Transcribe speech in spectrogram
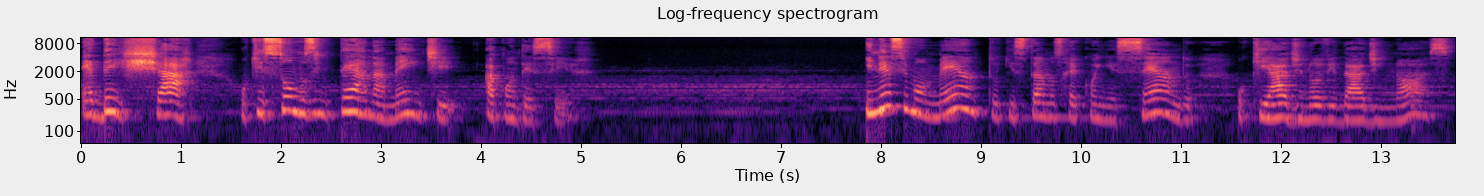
É deixar o que somos internamente acontecer. E nesse momento que estamos reconhecendo o que há de novidade em nós,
